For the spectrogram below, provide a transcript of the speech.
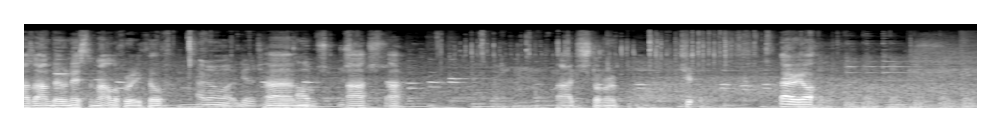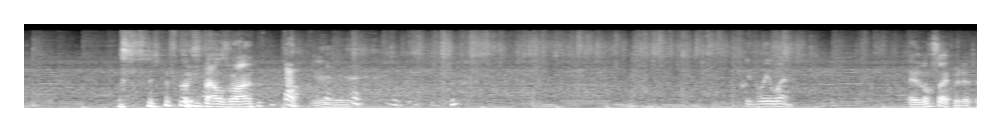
as I'm doing this, then that'll look really cool. I don't know what to do. Um, I'll just, just, Ah, ah. I just him. Shit. There we are. the Bells rang. did we win? It looks like we did.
